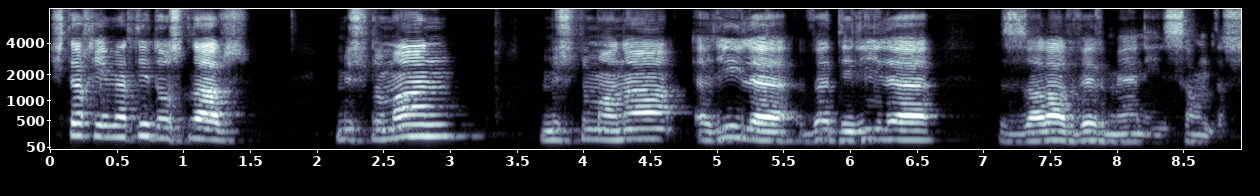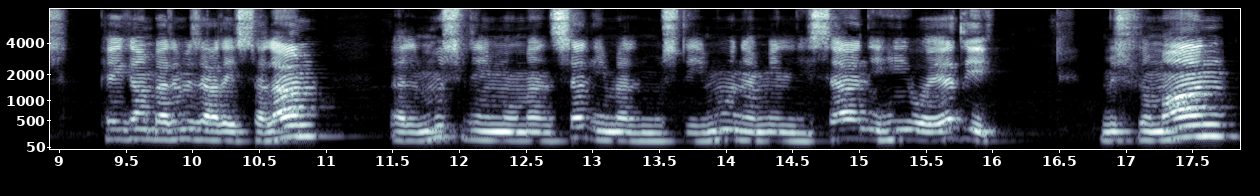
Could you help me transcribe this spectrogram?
İşte kıymetli dostlar, Müslüman, Müslümana eliyle ve diliyle zarar vermeyen insandır. Peygamberimiz Aleyhisselam El muslimu men selimel muslimune min lisanihi ve yedi. Müslüman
